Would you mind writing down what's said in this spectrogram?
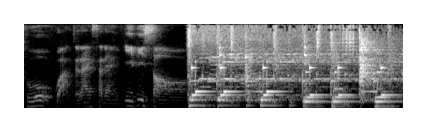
to กว่าจะได้แสดง EP 2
